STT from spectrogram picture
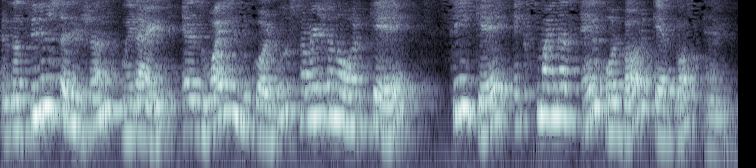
and the series solution we write as y is equal to summation over k ck x minus a whole power k plus m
